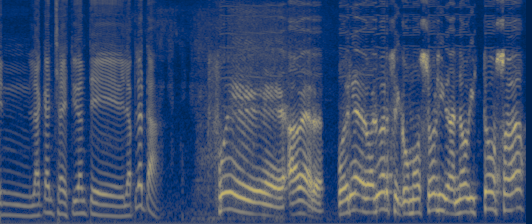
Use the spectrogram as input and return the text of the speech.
en la cancha de estudiante de La Plata? Fue, a ver, podría evaluarse como sólida, no vistosa,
